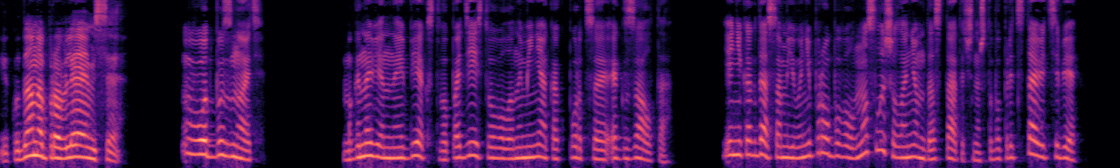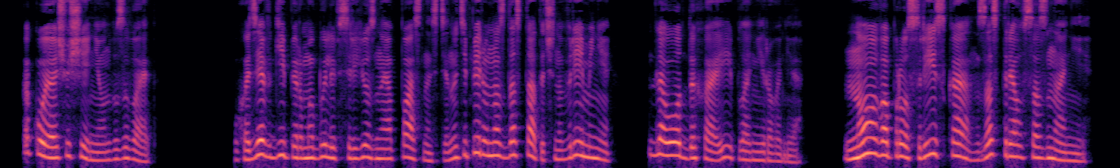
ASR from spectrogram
«И куда направляемся?» «Вот бы знать». Мгновенное бегство подействовало на меня, как порция экзалта. Я никогда сам его не пробовал, но слышал о нем достаточно, чтобы представить себе, какое ощущение он вызывает. Уходя в гипер, мы были в серьезной опасности, но теперь у нас достаточно времени для отдыха и планирования. Но вопрос риска застрял в сознании.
